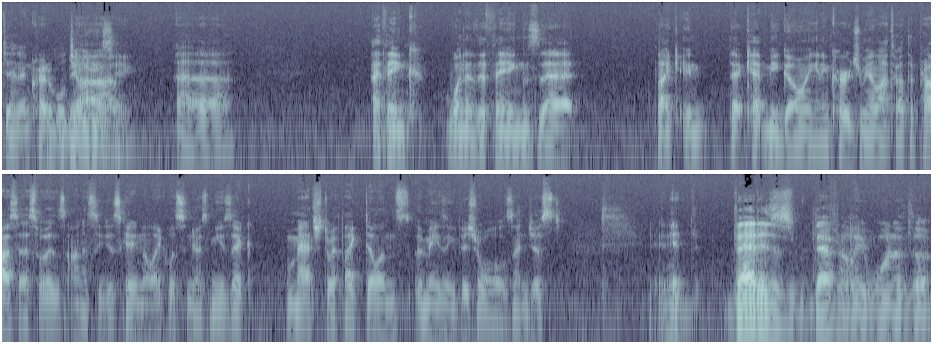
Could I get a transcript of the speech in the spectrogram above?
did an incredible job. Amazing. Uh, I think one of the things that, like, in, that kept me going and encouraged me a lot throughout the process was honestly just getting to like listen to his music, matched with like Dylan's amazing visuals and just And It- that is definitely one of the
